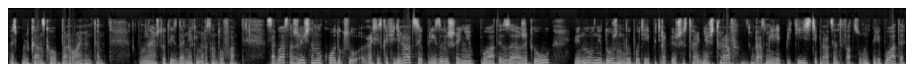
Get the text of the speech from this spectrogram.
республиканского парламента. Напоминаю, что это издание «Коммерсант Уфа». Согласно жилищному кодексу Российской Федерации, при завышении платы за ЖКУ виновный должен выплатить потерпевшей стране штраф в размере 50% от суммы переплаты.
